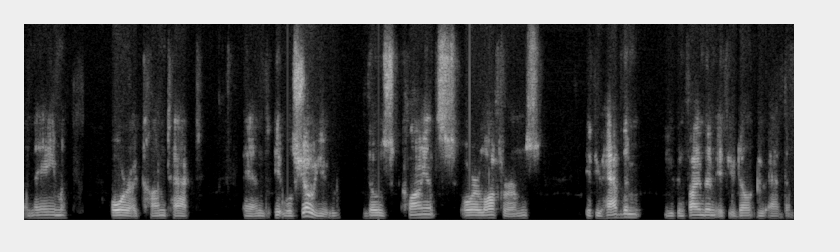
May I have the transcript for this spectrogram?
a name or a contact, and it will show you those clients or law firms. If you have them, you can find them. If you don't, you add them.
